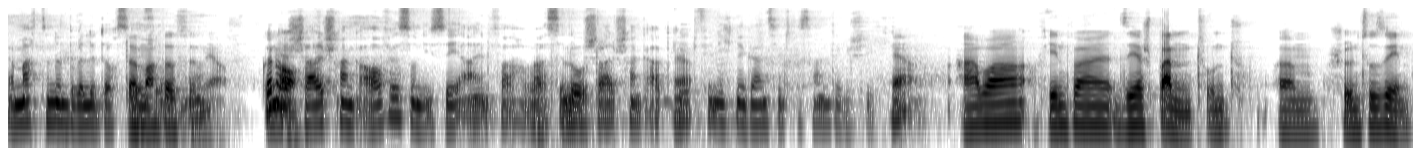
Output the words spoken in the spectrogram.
Dann macht so eine Brille doch sehr Dann macht Sinn, das Sinn, ne? ja. Genau. Wenn der Schaltschrank auf ist und ich sehe einfach, was Absolut. in dem Schaltschrank abgeht, ja. finde ich eine ganz interessante Geschichte. Ja, aber auf jeden Fall sehr spannend und ähm, schön zu sehen.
